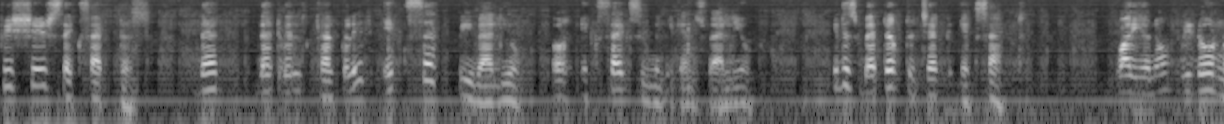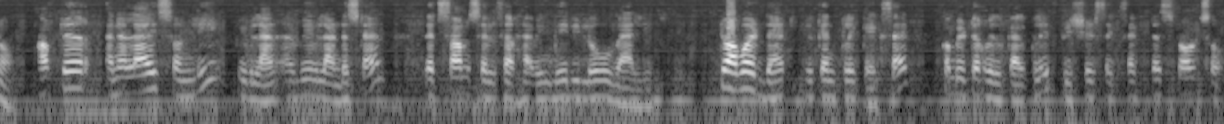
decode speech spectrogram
Fisher's exact test that that will calculate exact p-value or exact significance value. It is better to check exact why you know we don't know. After analyze only we will uh, we will understand that some cells are having very low values to avoid that you can click exact computer will calculate Fisher's exact test also.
